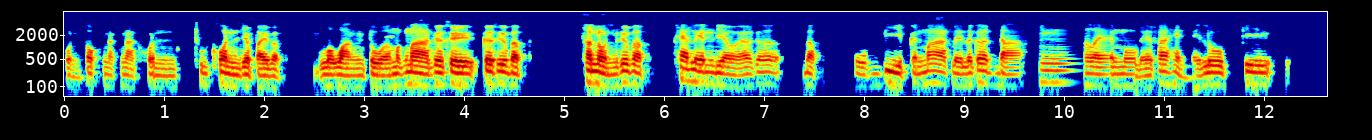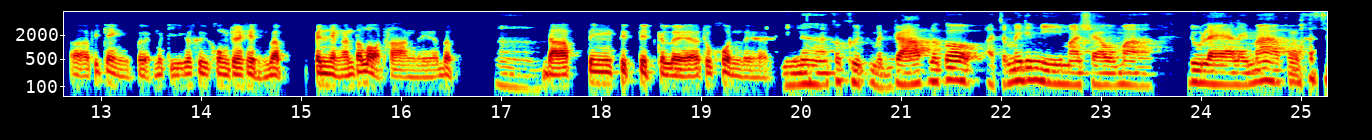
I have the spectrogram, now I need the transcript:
ฝนตกหนักๆคนทุกคนจะไปแบบระวังตัวมาก ๆ ก็คือ ก็คือแบบถนนคือแบบแค่เลนเดียวแล้วก็แบบโอ้บีบกันมากเลย แล้วก็ดับอะไรกันหมดเลยถ้าเห็นในรูปที่เอ่อพี่เก่งเปิดเมื่อกี้ก็คือคงจะเห็นแบบเป็นอย่างนั้นตลอดทางเลยแบบดราฟติ้งติดติดกันเลยทุกคนเลยนี่นะฮะก็คือเหมือนดราฟแล้วก็อาจจะไม่ได้มีมาเชลมา ดูแลอะไรมาก เพราะว่าส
